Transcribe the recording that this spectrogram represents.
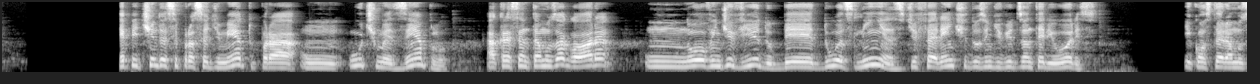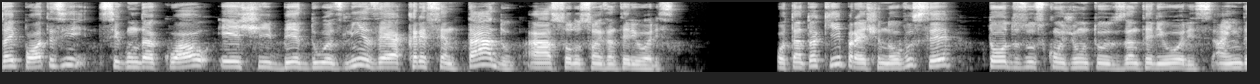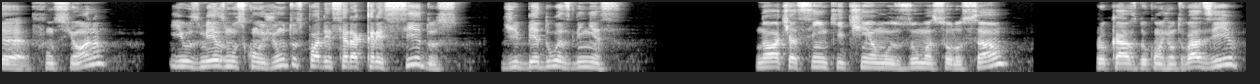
Repetindo esse procedimento para um último exemplo, acrescentamos agora um novo indivíduo, B duas linhas, diferente dos indivíduos anteriores e consideramos a hipótese segundo a qual este B duas linhas é acrescentado às soluções anteriores. Portanto, aqui, para este novo C, todos os conjuntos anteriores ainda funcionam e os mesmos conjuntos podem ser acrescidos de B duas linhas. Note assim que tínhamos uma solução para o caso do conjunto vazio,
